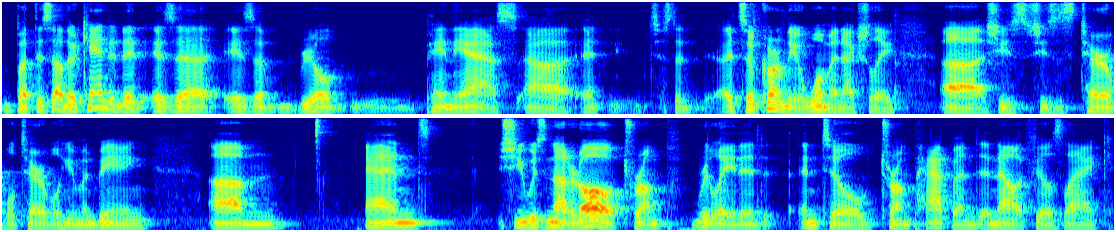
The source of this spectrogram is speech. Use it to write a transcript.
but this other candidate is a is a real pain in the ass. Uh, and just a it's a, currently a woman actually. Uh, she's she's this terrible terrible human being, um, and she was not at all Trump related until Trump happened, and now it feels like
